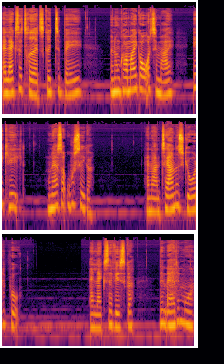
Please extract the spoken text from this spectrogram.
Alexa træder et skridt tilbage, men hun kommer ikke over til mig. Ikke helt. Hun er så usikker. Han har en ternet skjorte på. Alexa visker, hvem er det, mor?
